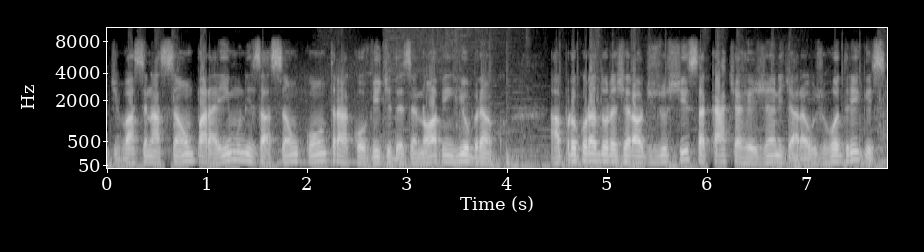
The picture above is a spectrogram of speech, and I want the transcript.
de vacinação para imunização contra a Covid-19 em Rio Branco a Procuradora-Geral de Justiça, Cátia Rejane de Araújo Rodrigues,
